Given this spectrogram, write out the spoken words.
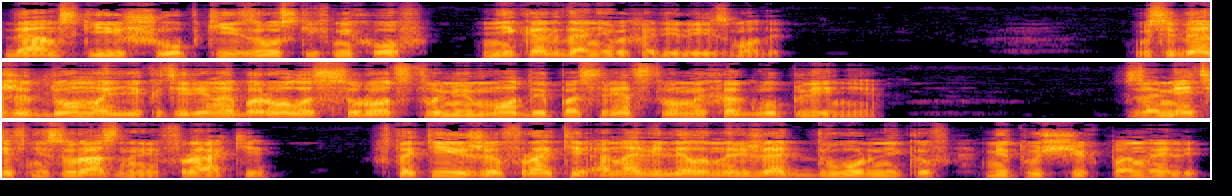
Дамские шубки из русских мехов никогда не выходили из моды. У себя же дома Екатерина боролась с уродствами моды посредством их оглупления. Заметив несуразные фраки, в такие же фраки она велела наряжать дворников, метущих панели.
